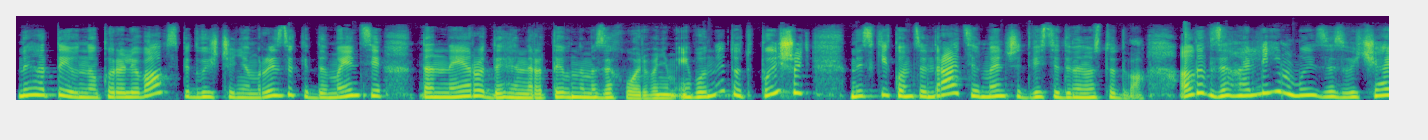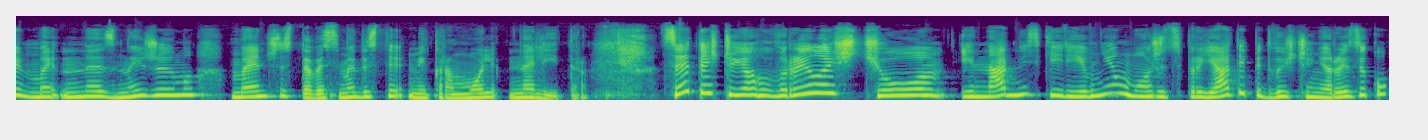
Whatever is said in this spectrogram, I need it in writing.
негативно корелював з підвищенням ризики деменції та нейродегенеративними захворюваннями. І вони тут пишуть низькі концентрації менше 292. Але взагалі ми зазвичай ми не знижуємо менше 180 мікромоль на літр. Це те, що я говорила, що і наднизькі рівні можуть сприяти підвищенню ризику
